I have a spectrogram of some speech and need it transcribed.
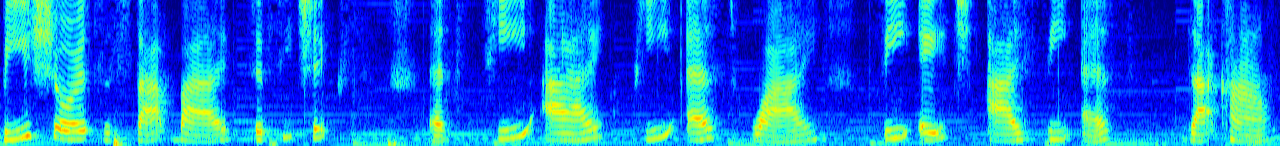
Be sure to stop by Tipsy Chicks. That's T I P S Y C H I C S dot com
